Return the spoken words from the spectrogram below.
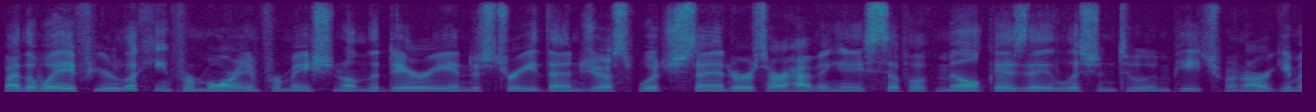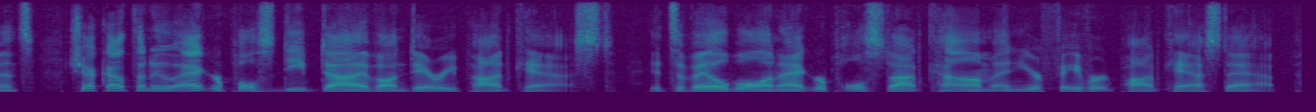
By the way, if you're looking for more information on the dairy industry than just which senators are having a sip of milk as they listen to impeachment arguments, check out the new AgriPulse Deep Dive on Dairy podcast. It's available on agripulse.com and your favorite podcast app.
